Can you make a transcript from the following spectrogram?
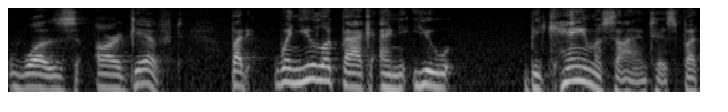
was our gift. But when you look back and you became a scientist, but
